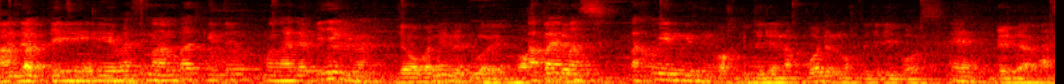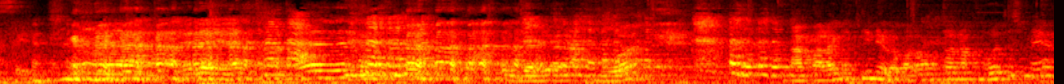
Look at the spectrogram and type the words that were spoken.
Mampet gitu ya? pasti mampet gitu. Menghadapinya gimana? jawabannya ada dua ya Apa yang Mas lakuin gitu? waktu jadi anak buah dan waktu jadi bos Eh. beda asik Beda ya. waktu jadi anak buah apalagi gini loh kalau waktu anak buah tuh sebenarnya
